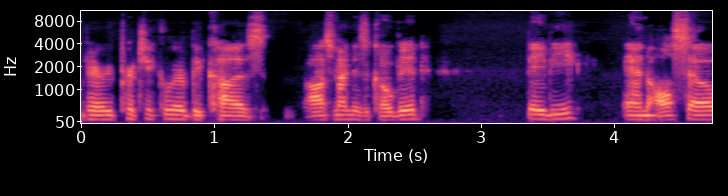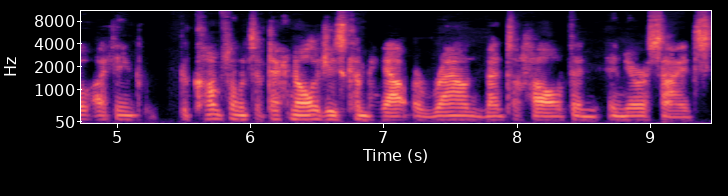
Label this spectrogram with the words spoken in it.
very particular because Osmind is COVID baby, and also I think the confluence of technologies coming out around mental health and, and neuroscience.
